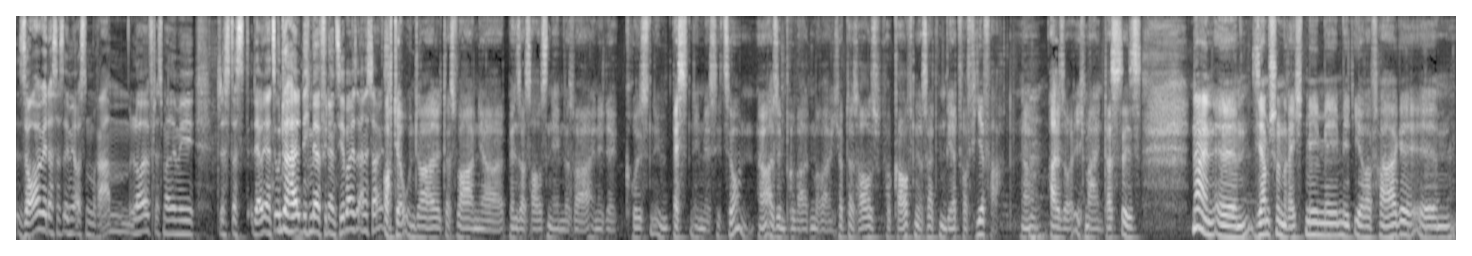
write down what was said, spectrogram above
Sorge, dass das irgendwie aus dem Rahmen läuft, dass man irgendwie, dass, dass der Unterhalt nicht mehr finanzierbar ist eines Tages? Ach, der Unterhalt, das waren ja, wenn Sie das Haus nehmen, das war eine der größten, besten Investitionen, ne? also im privaten Bereich. Ich habe das Haus verkauft und das hat einen Wert vervierfacht. Ne? Mhm. Also ich meine, das ist Nein, ähm, Sie haben schon recht mit, mit Ihrer Frage. Ähm,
